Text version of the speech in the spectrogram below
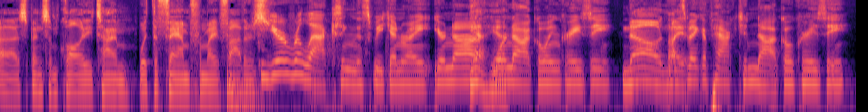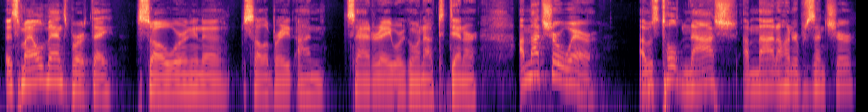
uh, spend some quality time with the fam for my father's. You're relaxing this weekend, right? You're not Yeah, yeah. we're not going crazy. no, Let's make a pact to not go crazy. it's my old man's birthday, so we're gonna celebrate on Saturday. We're going out to dinner. I'm not sure where. I was told Nosh. I'm not 100 percent sure.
